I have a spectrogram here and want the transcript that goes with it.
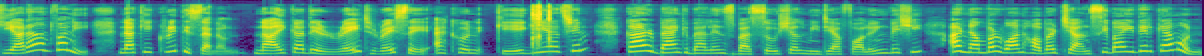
কিয়ারা আদভানি নাকি কৃতি সেনন? নায়িকাদের রেট রেসে এখন কে এগিয়ে আছেন? কার ব্যাংক ব্যালেন্স বা সোশ্যাল মিডিয়া ফলোয়িং বেশি? আর নাম্বার ওয়ান হবার চান্সই বা এদের কেমন?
